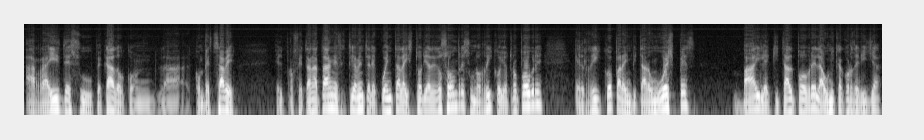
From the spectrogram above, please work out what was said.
a raíz de su pecado con, la, con Betsabé. El profeta Natán efectivamente le cuenta la historia de dos hombres, uno rico y otro pobre. El rico, para invitar a un huésped, va y le quita al pobre la única corderilla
